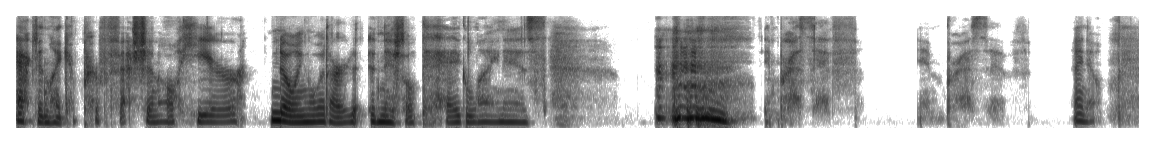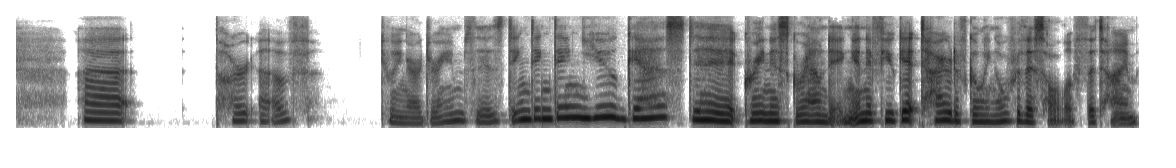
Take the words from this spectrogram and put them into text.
acting like a professional here, knowing what our initial tagline is. Impressive. Impressive. I know. Uh, part of doing our dreams is ding, ding, ding. You guessed it. Greatness grounding. And if you get tired of going over this all of the time,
